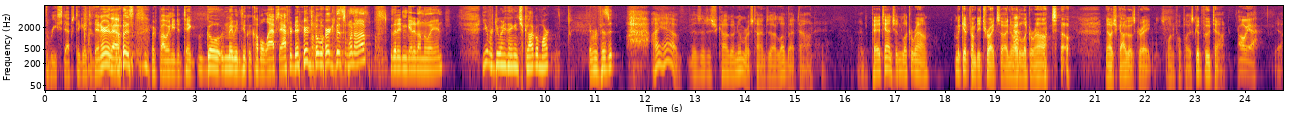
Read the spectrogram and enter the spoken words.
three steps to get to dinner. That was, we probably need to take go maybe took a couple laps after dinner to work this one off because I didn't get it on the way in. You ever do anything in Chicago, Mark? Ever visit? I have visited Chicago numerous times. I love that town. Pay attention, look around. I'm a kid from Detroit, so I know how to ah. look around. So, no, Chicago's great. It's a wonderful place. Good food town. Oh yeah. Yeah.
